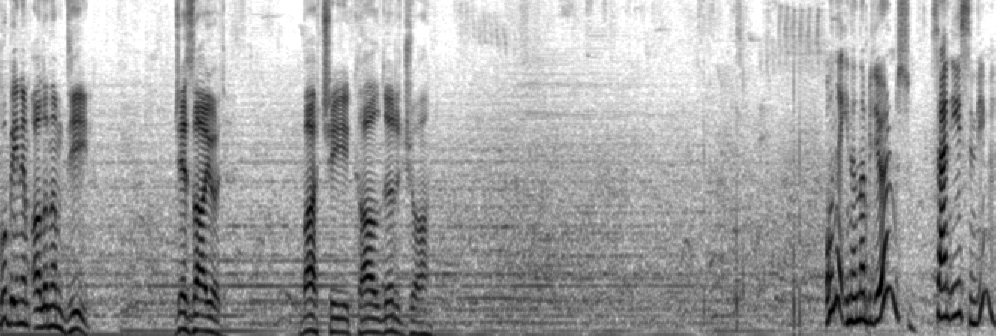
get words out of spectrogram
Bu benim alanım değil. Cezayı öde. Bahçeyi kaldır John. Ona inanabiliyor musun? Sen iyisin değil mi?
